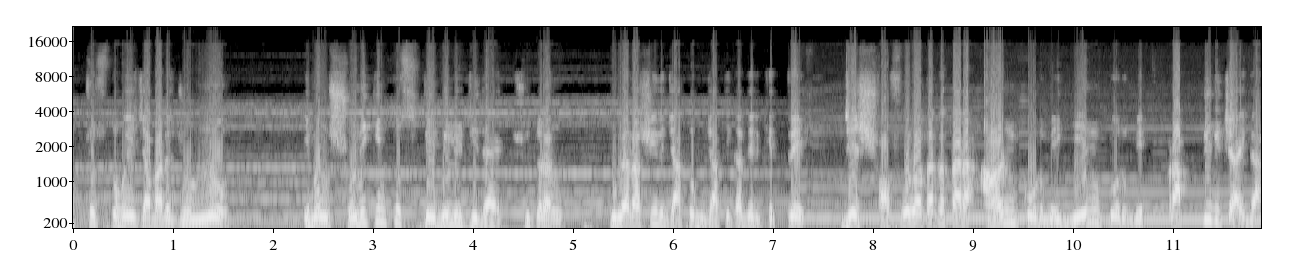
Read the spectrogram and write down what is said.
উচ্চস্থ হয়ে যাবার জন্য এবং শনি কিন্তু স্টেবিলিটি দেয়। সুতরাং তুলা রাশির জাতক জাতিকাদের ক্ষেত্রে যে সফলতাটা তারা আর্ন করবে গেন করবে, প্রাপ্তির জায়গা,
